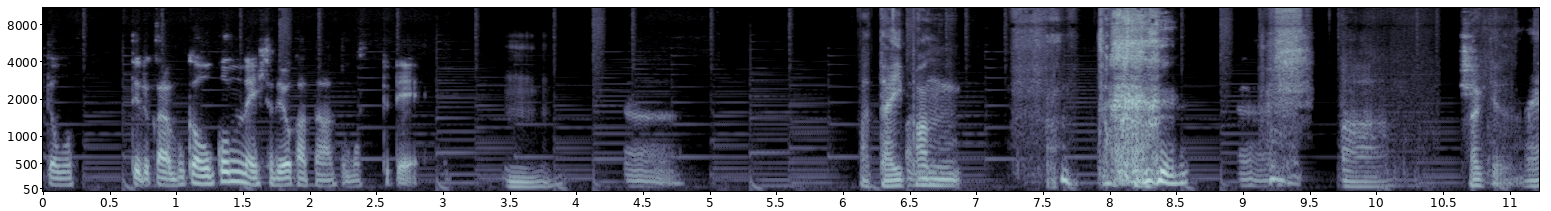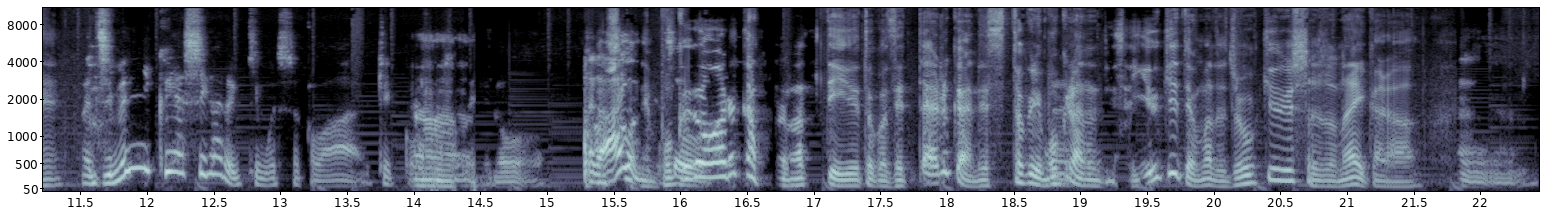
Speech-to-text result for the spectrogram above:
て思ってるから、僕は怒んない人でよかったなと思ってて。うん。うん。まあ、大パン。とか、うん。まあ、だけどね。まあ自分に悔しがる気持ちとかは結構あるんだけど、なんかあそうね、相僕が悪かったなっていうとこ絶対あるからね。特に僕らなんてさ、UQ ってまだ上級者じゃないから、そううん。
